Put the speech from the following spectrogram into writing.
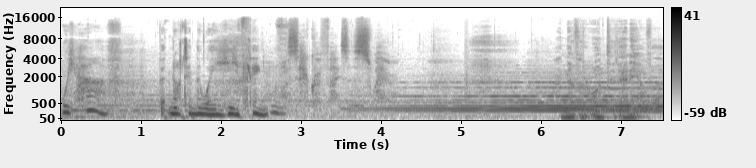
We have, but not in the way he thinks. No more sacrifices, swear. I never wanted any of that.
